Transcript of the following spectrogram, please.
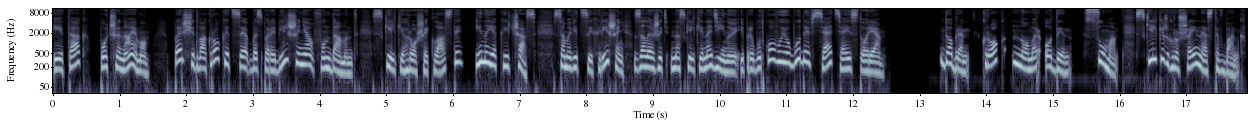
І так, починаємо. Перші два кроки – це без перебільшення фундамент, скільки грошей класти і на який час. Саме від цих рішень залежить, наскільки надійною і прибутковою буде вся ця історія. Добре, крок номер один. Сума. Скільки ж грошей нести в банк?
